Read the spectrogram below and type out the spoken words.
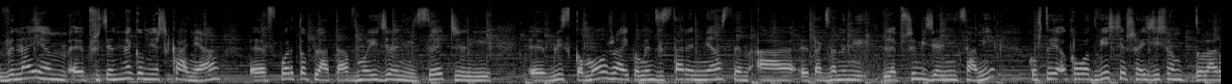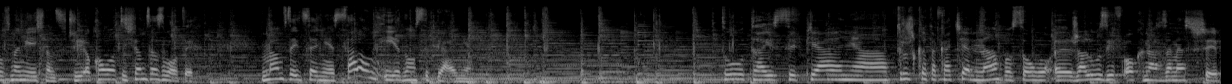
Wynajem e, przeciętnego mieszkania w Puerto Plata, w mojej dzielnicy, czyli blisko morza i pomiędzy Starym Miastem a tak zwanymi lepszymi dzielnicami, kosztuje około 260 dolarów na miesiąc, czyli około 1000 złotych. Mam w tej cenie salon i jedną sypialnię. Tutaj sypialnia troszkę taka ciemna, bo są e, żaluzje w oknach zamiast szyb,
